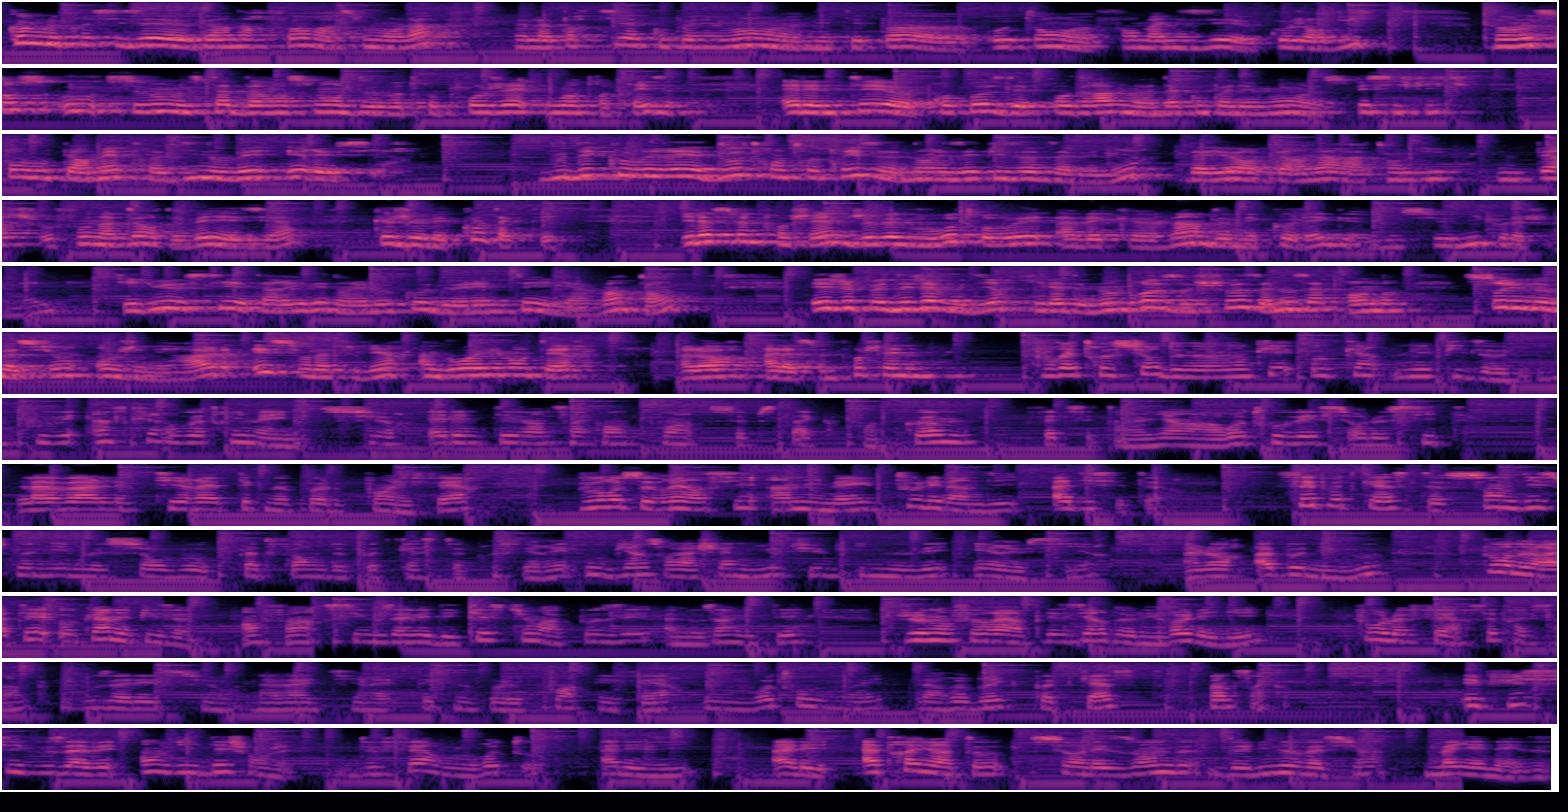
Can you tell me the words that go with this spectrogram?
Comme le précisait Bernard Faure à ce moment-là, la partie accompagnement euh, n'était pas euh, autant formalisée qu'aujourd'hui, dans le sens où, selon le stade d'avancement de votre projet ou entreprise, LNT propose des programmes d'accompagnement spécifiques pour vous permettre d'innover et réussir. Vous découvrirez d'autres entreprises dans les épisodes à venir. D'ailleurs, Bernard a tendu une perche au fondateur de Beyesia que je vais contacter. Et la semaine prochaine, je vais vous retrouver avec euh, l'un de mes collègues, monsieur Nicolas Chanel, qui lui aussi est arrivé dans les locaux de LMT il y a 20 ans. Et je peux déjà vous dire qu'il a de nombreuses choses à nous apprendre sur l'innovation en général et sur la filière agroalimentaire. Alors, à la semaine prochaine! Pour être sûr de ne manquer aucun épisode, vous pouvez inscrire votre email sur lmt250.substack.com. En fait, c'est un lien à retrouver sur le site laval-technopole.fr. Vous recevrez ainsi un email tous les lundis à 17h. Ces podcasts sont disponibles sur vos plateformes de podcast préférées ou bien sur la chaîne YouTube Innover et Réussir. Alors abonnez-vous pour ne rater aucun épisode. Enfin, si vous avez des questions à poser à nos invités, Je m'en ferai un plaisir de les relayer. Pour le faire, c'est très simple. Vous allez sur laval-technopole.fr où vous retrouverez la rubrique podcast 25 ans. Et puis, si vous avez envie d'échanger, de faire vos retours, allez-y. Allez, à très bientôt sur les ondes de l'innovation mayonnaise.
